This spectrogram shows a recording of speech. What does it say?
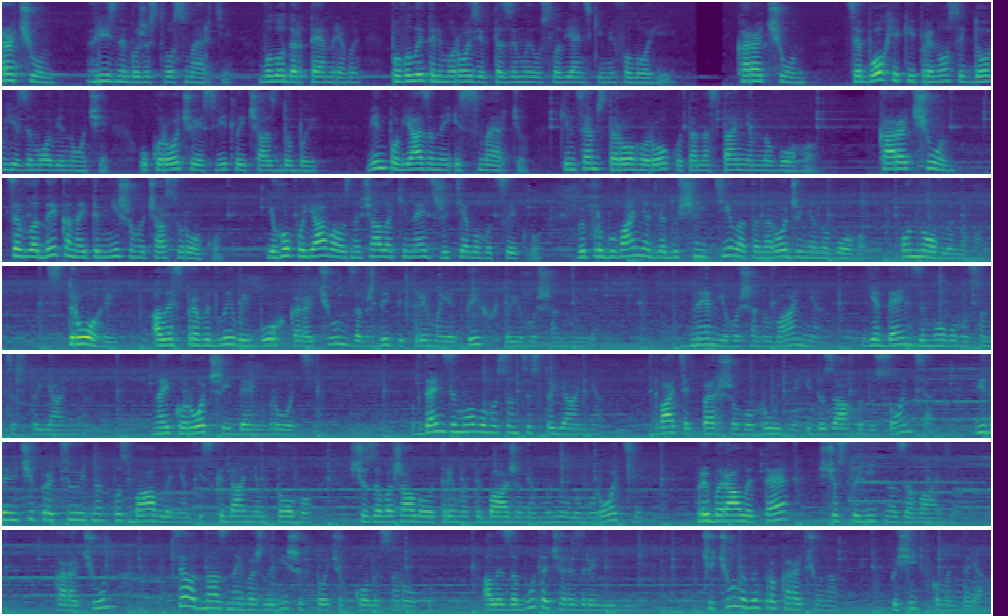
Карачун грізне божество смерті, володар темряви, повелитель морозів та зими у слов'янській міфології. Карачун це Бог, який приносить довгі зимові ночі, укорочує світлий час доби. Він пов'язаний із смертю, кінцем старого року та настанням нового. Карачун це владика найтемнішого часу року. Його поява означала кінець життєвого циклу, випробування для душі і тіла та народження нового, оновленого. Строгий, але справедливий Бог Карачун завжди підтримає тих, хто його шанує. Днем його шанування є день зимового сонцестояння, найкоротший день в році. В день зимового сонцестояння, 21 грудня і до заходу сонця, відаючі працюють над позбавленням і скиданням того, що заважало отримати бажане в минулому році, прибирали те, що стоїть на заваді. Карачун це одна з найважливіших точок колеса року, але забута через релігію. Чи чули ви про Карачуна? Пишіть в коментарях.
